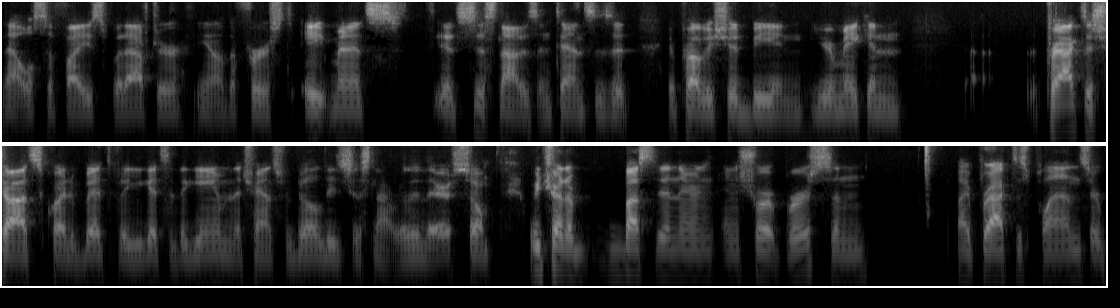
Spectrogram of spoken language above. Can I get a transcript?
that will suffice. But after you know the first eight minutes, it's just not as intense as it it probably should be, and you're making practice shots quite a bit, but you get to the game and the transferability is just not really there. So we try to bust it in there in, in short bursts, and my practice plans are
